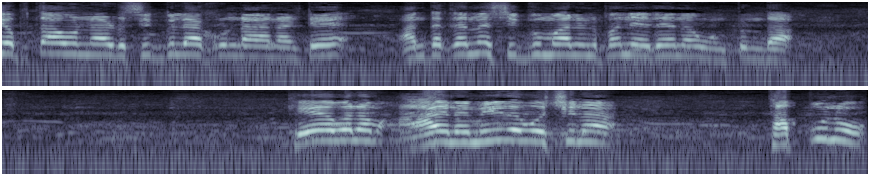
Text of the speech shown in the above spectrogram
చెప్తా ఉన్నాడు సిగ్గు లేకుండా అని అంటే అంతకన్నా సిగ్గుమాలిన పని ఏదైనా ఉంటుందా? కేవలం ఆయన మీద వచ్చిన తప్పును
